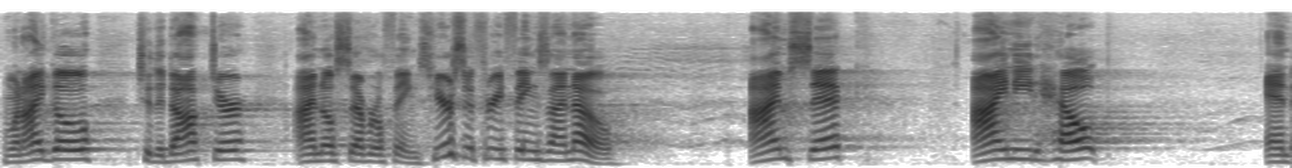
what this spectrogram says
When I go to the doctor, I know several things. Here's the three things I know I'm sick, I need help, and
